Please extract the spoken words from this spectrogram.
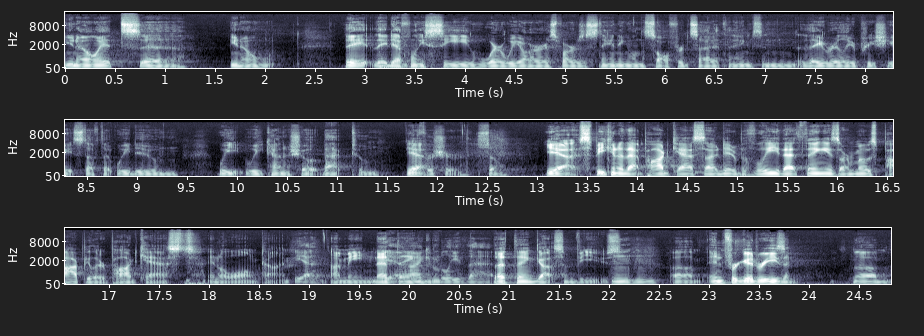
you know it's uh, you know they they definitely see where we are as far as standing on the Salford side of things, and they really appreciate stuff that we do, and we we kind of show it back to them. Yeah. for sure. So Yeah, speaking of that podcast I did with Lee, that thing is our most popular podcast in a long time. Yeah. I mean that yeah, thing. I can believe that. that thing got some views, um, and for good reason. Um,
